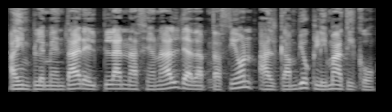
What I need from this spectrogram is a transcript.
a implementar el Plan Nacional de Adaptación al Cambio Climático.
